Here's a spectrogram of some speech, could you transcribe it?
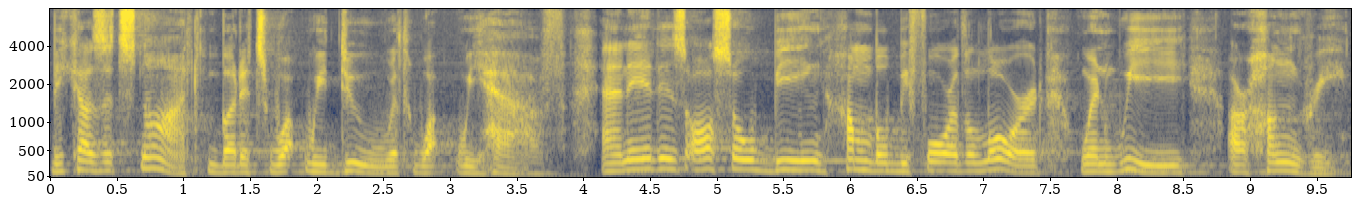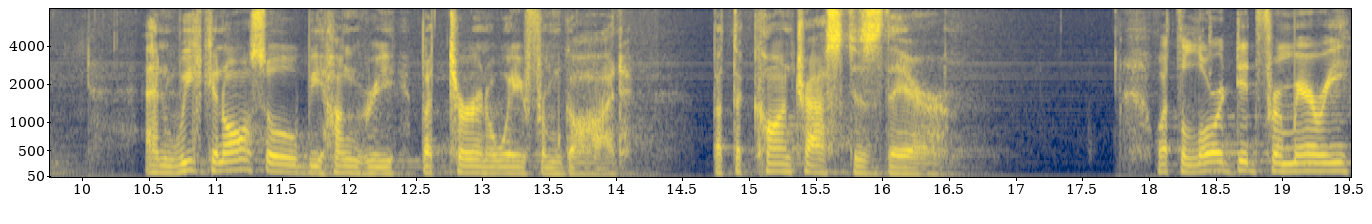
because it's not, but it's what we do with what we have. And it is also being humble before the Lord when we are hungry. And we can also be hungry but turn away from God. But the contrast is there. What the Lord did for Mary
